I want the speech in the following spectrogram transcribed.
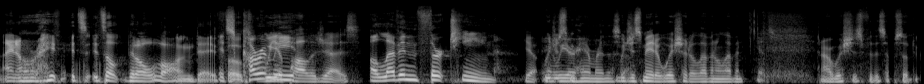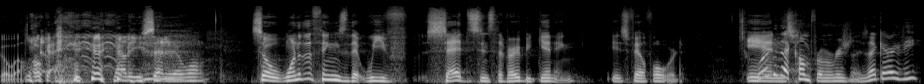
I know, right? It's it's a been a long day. It's folks. currently- we apologize. Eleven thirteen. Yeah, we, we are hammering this. We out. just made a wish at eleven eleven. Yes. And our wish is for this episode to go well. Okay. now that you said it, it won't. so one of the things that we've said since the very beginning is fail forward. Where did that come from originally? Is that Gary Vee?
